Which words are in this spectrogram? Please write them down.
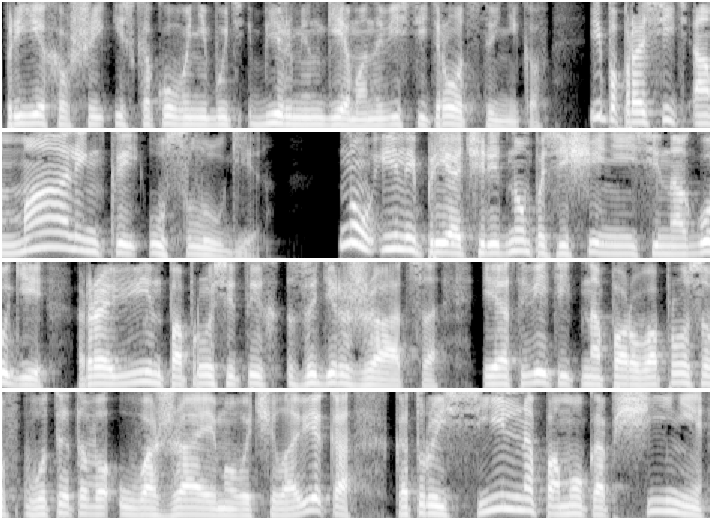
приехавший из какого-нибудь Бирмингема навестить родственников, и попросить о маленькой услуге. Ну, или при очередном посещении синагоги Раввин попросит их задержаться и ответить на пару вопросов вот этого уважаемого человека, который сильно помог общине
